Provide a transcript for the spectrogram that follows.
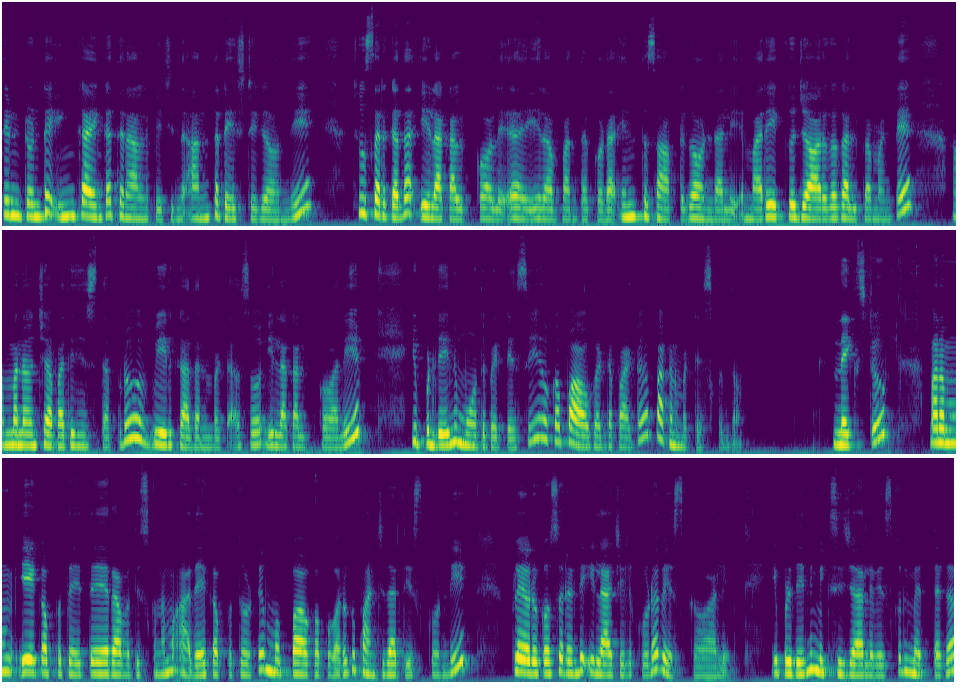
తింటుంటే ఇంకా ఇంకా తినాలనిపించింది అంత టేస్టీగా ఉంది. చూసారు కదా ఇలా కలుపుకోవాలి. ఈ రవ్వ అంతా కూడా ఇంత సాఫ్ట్గా ఉండాలి. మరీ ఎక్కువ జారుగా కలిపామంటే మనం చపాతీ చేసేటప్పుడు వీలు కాదనమాట. సో ఇలా కలుపుకోవాలి. ఇప్పుడు దీన్ని మూత పెట్టేసి ఒక పావు గంట పాటు పక్కన పెట్టేసుకుందాం. నెక్స్ట్ మనం ఏ కప్పుతో అయితే రవ్వ తీసుకున్నామో అదే కప్పుతోటి ముప్పావు కప్పు వరకు పంచదార తీసుకోండి. ఫ్లేవర్ కోసం రెండు ఇలాచీలు కూడా వేసుకోవాలి. ఇప్పుడు దీన్ని మిక్సీ జార్లో వేసుకొని మెత్తగా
